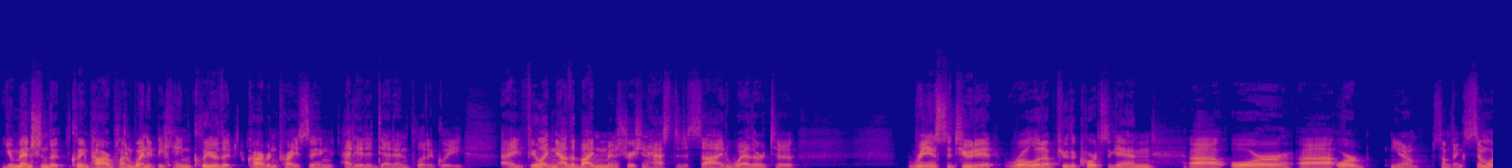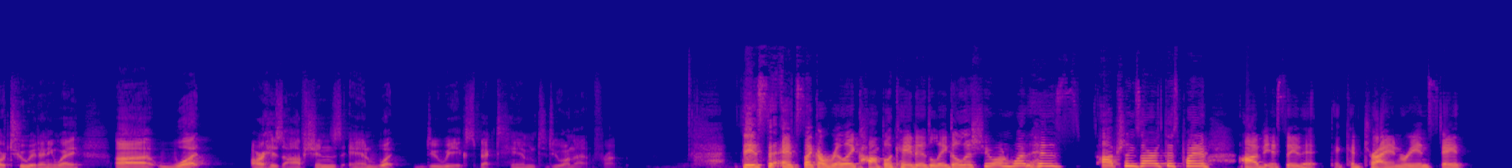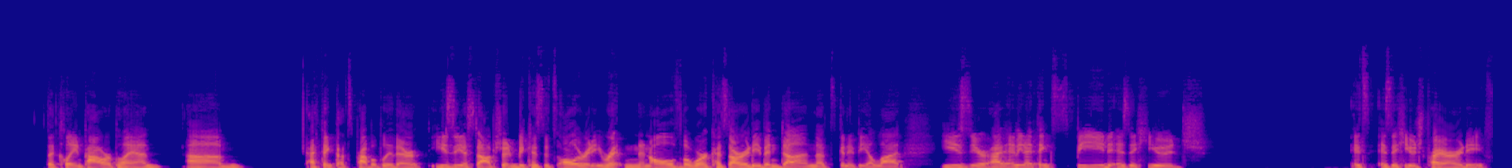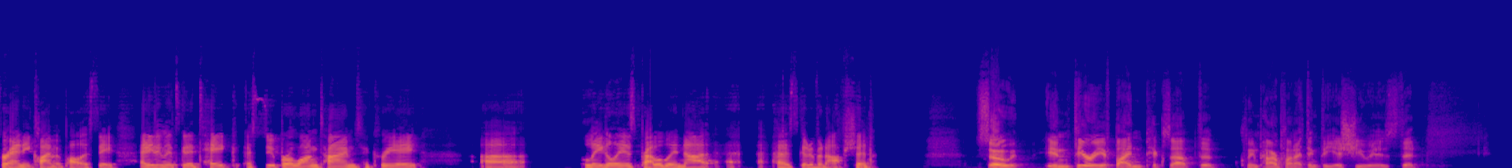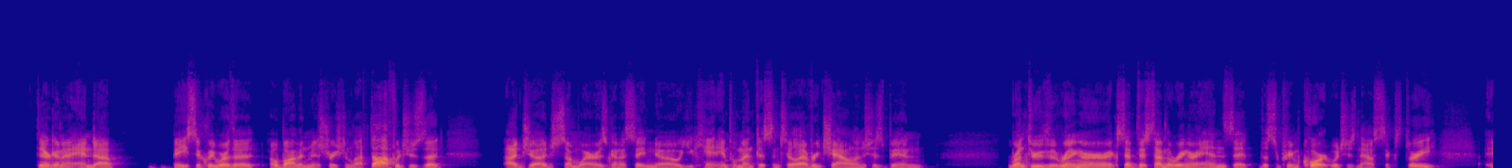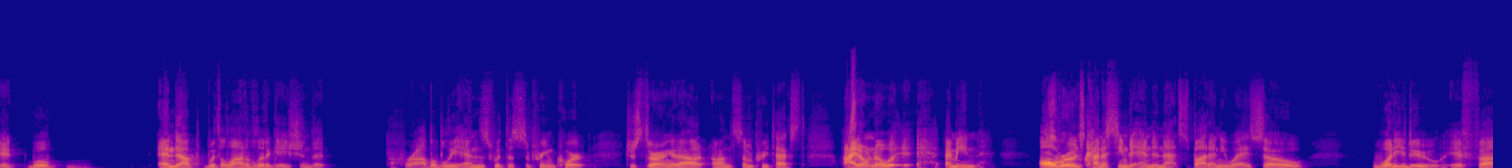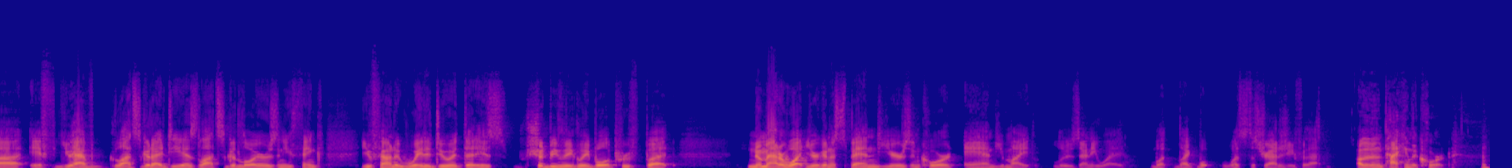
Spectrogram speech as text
You mentioned the Clean Power Plan when it became clear that carbon pricing had hit a dead end politically. I feel like now the Biden administration has to decide whether to reinstitute it, roll it up through the courts again, uh, or uh, or you know something similar to it anyway. Uh, what are his options, and what do we expect him to do on that front? This it's like a really complicated legal issue on what his options are at this point. Obviously, that they could try and reinstate the Clean Power Plan. Um, I think that's probably their easiest option because it's already written and all of the work has already been done. That's going to be a lot easier. I, I mean, I think speed is a huge it's is a huge priority for any climate policy. Anything that's going to take a super long time to create uh, legally is probably not as good of an option. So, in theory, if Biden picks up the Clean Power Plan, I think the issue is that they're going to end up basically where the Obama administration left off, which is that a judge somewhere is going to say, no, you can't implement this until every challenge has been run through the wringer, except this time the wringer ends at the Supreme Court, which is now 6 3. It will end up with a lot of litigation that probably ends with the Supreme Court just throwing it out on some pretext. I don't know. What, I mean, all roads kind of seem to end in that spot anyway. So, what do you do if uh, if you have lots of good ideas, lots of good lawyers, and you think you found a way to do it that is should be legally bulletproof, but no matter what, you're going to spend years in court and you might lose anyway. What like what, what's the strategy for that other than packing the court?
